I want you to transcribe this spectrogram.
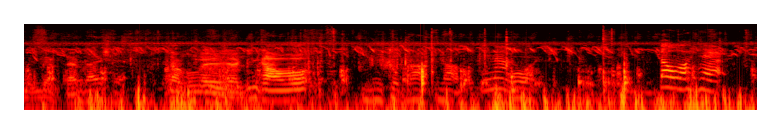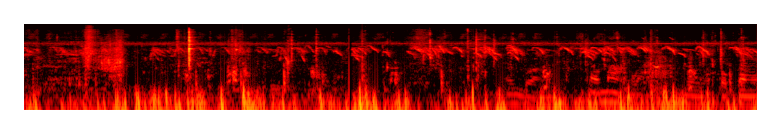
มันแบบนั้นได้แค่เจ้าคงเลยอยากกินเขาวมีตัวน้ำน้ำโอ้ยเรามากกว่าตกใจไง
